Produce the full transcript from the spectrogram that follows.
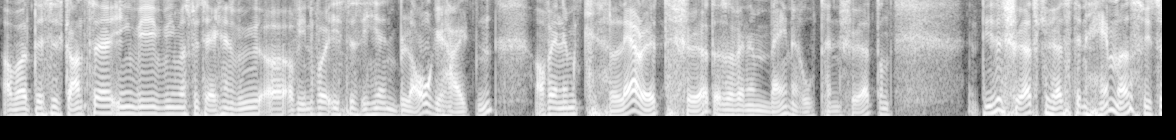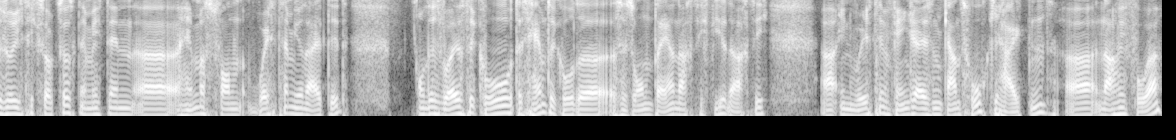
Aber das ist Ganze irgendwie, wie man es bezeichnen will, äh, auf jeden Fall ist es hier in Blau gehalten, auf einem Claret-Shirt, also auf einem Weinruten-Shirt. Und dieses Shirt gehört den Hammers, wie du schon richtig gesagt hast, nämlich den äh, Hammers von West Ham United. Und es war das Trikot, das Heimtrikot der Saison 83, 84 äh, in West Ham Fankreisen ganz hoch gehalten, äh, nach wie vor.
